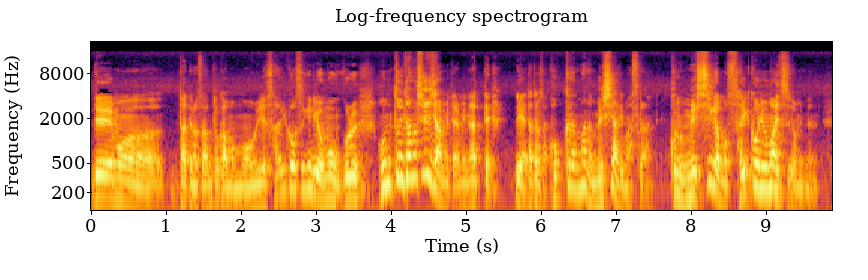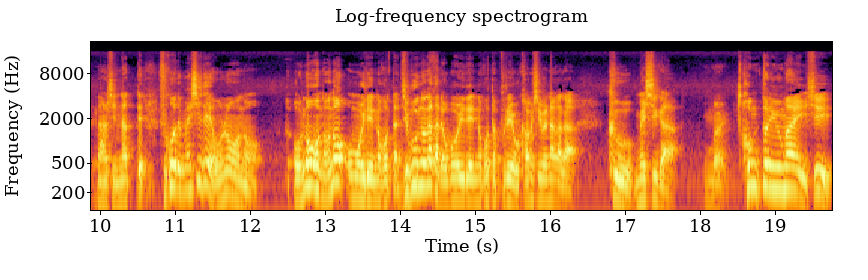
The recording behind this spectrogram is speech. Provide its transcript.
でもう舘野さんとかももういや最高すぎるよ。もうこれ本当に楽しいじゃんみたいなみんななっていや舘野さんこっからまだ飯ありますから。この飯がもう最高にうまいですよみたいな。話になってそこで飯でおのおのおのおのの思い出に残った。自分の中で思い出に残ったプレーをかみしめながら食う飯がうまい。本当にうまいし、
